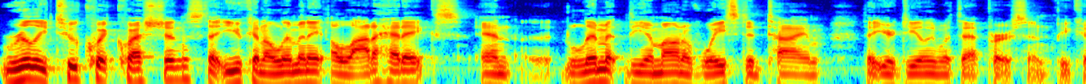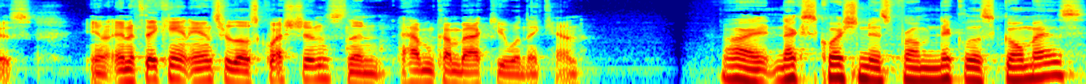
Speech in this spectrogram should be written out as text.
really two quick questions that you can eliminate a lot of headaches and limit the amount of wasted time that you're dealing with that person because you know and if they can't answer those questions then have them come back to you when they can all right next question is from nicholas gomez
